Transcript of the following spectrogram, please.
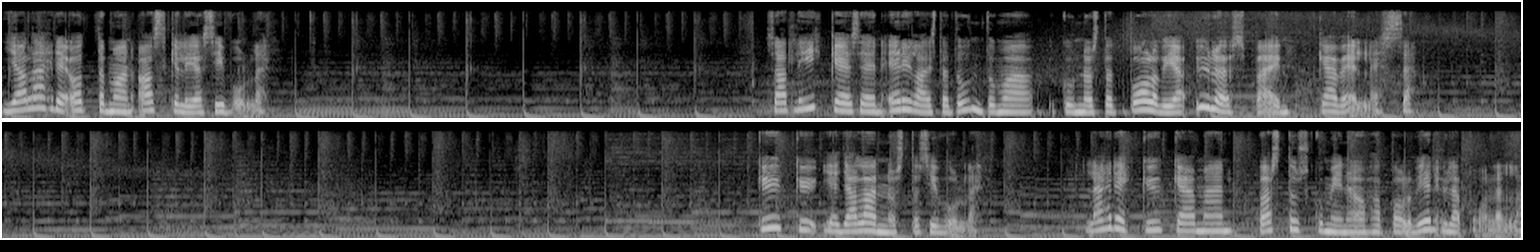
ja lähde ottamaan askelia sivulle. Saat liikkeeseen erilaista tuntumaa, kun nostat polvia ylöspäin kävellessä. Kyykky ja jalannosto sivulle. Lähde kyykkäämään vastuskuminauha polvien yläpuolella.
